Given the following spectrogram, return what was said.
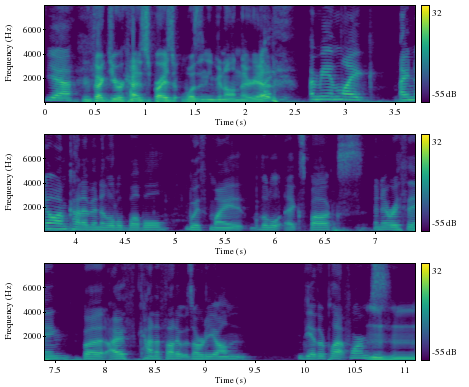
Yeah. in fact you were kind of surprised it wasn't even on there yet I mean, like, I know I'm kind of in a little bubble with my little Xbox and everything, but I kind of thought it was already on the other platforms. hmm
